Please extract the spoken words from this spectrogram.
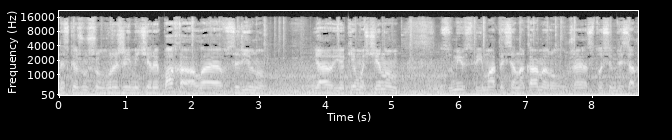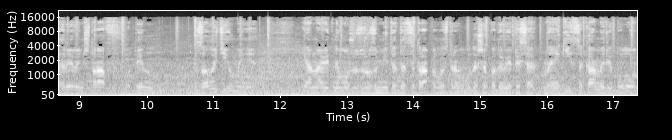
не скажу, що в режимі черепаха, але все рівно я якимось чином зумів спійматися на камеру вже 170 гривень, штраф один залетів мені. Я навіть не можу зрозуміти, де це трапилось. Треба буде ще подивитися, на якій це камері було.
